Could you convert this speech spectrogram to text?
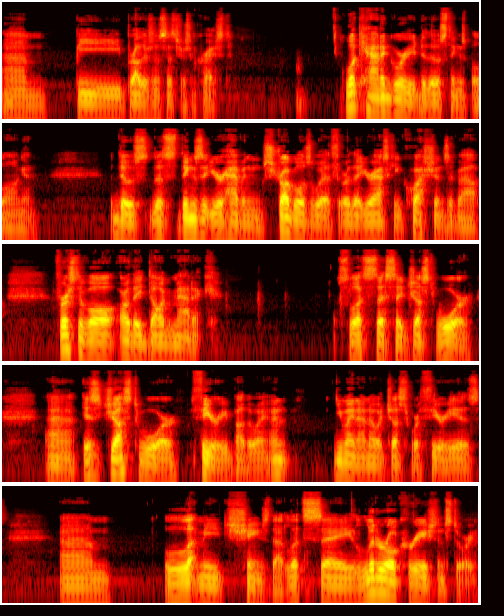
um, be brothers and sisters in Christ. What category do those things belong in? Those those things that you're having struggles with or that you're asking questions about. First of all, are they dogmatic? So let's let's say just war. Uh, is just war theory, by the way, and you might not know what just war theory is. Um, let me change that. Let's say literal creation story.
